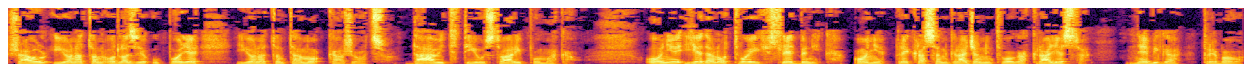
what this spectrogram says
Šaul i Jonatan odlaze u polje i Jonatan tamo kaže ocu. David ti je u stvari pomagao. On je jedan od tvojih sljedbenika. On je prekrasan građanin tvoga kraljevstva. Ne bi ga trebao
